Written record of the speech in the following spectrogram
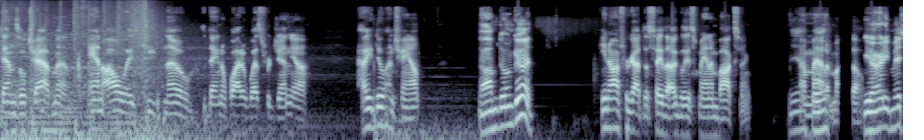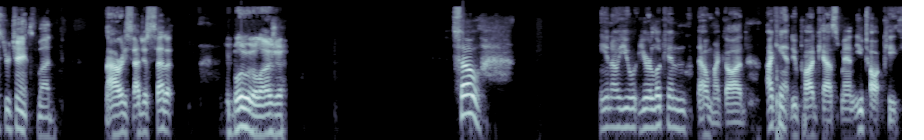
Densel Chapman, and always Keith No, the Dana White of West Virginia. How you doing, champ? I'm doing good. You know, I forgot to say the ugliest man in boxing. Yeah, I'm mad at myself. You already missed your chance, bud. I already I just said it. You blew it, Elijah. So, you know, you you're looking. Oh my God, I can't do podcasts, man. You talk, Keith.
